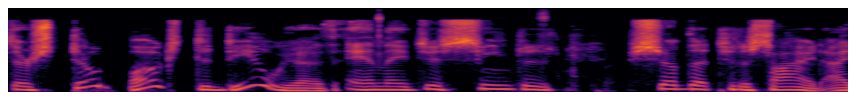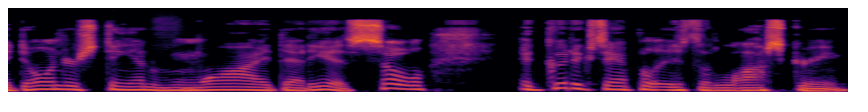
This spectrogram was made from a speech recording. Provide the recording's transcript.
there's still bugs to deal with and they just seem to shove that to the side. I don't understand why that is. So a good example is the lock screen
